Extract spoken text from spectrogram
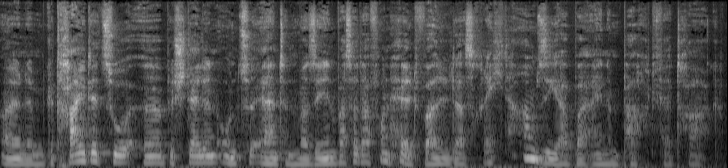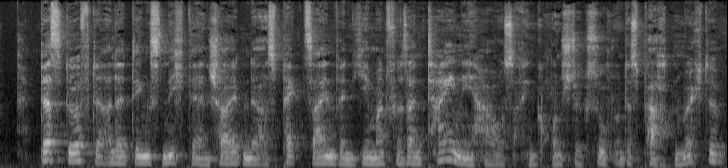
einem Getreide zu äh, bestellen und zu ernten. Mal sehen, was er davon hält, weil das Recht haben sie ja bei einem Pachtvertrag. Das dürfte allerdings nicht der entscheidende Aspekt sein, wenn jemand für sein Tiny House ein Grundstück sucht und es pachten möchte,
